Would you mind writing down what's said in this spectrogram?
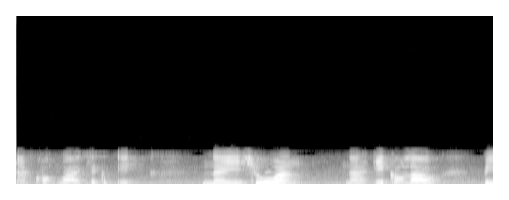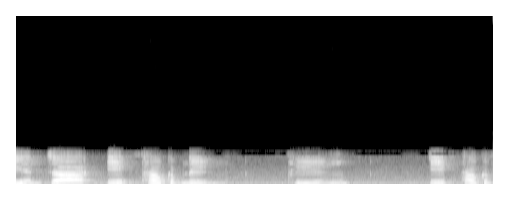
นะของ y เทียบกับ x ในช่วงนะ x ของเราเปลี่ยนจาก x เท่ากับ 1 ถึง x เท่ากับ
